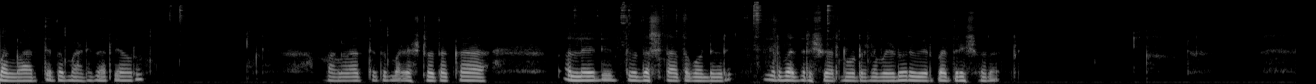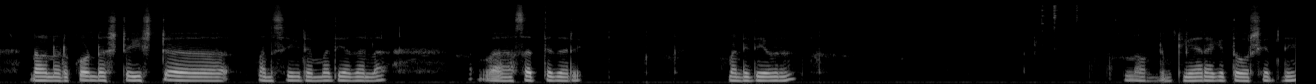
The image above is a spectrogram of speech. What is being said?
ಮಂಗಳಾರತಿದು ಮಾಡಿದ್ದಾರೆ ಅವರು. ಮಂಗಳಾರತಿದು ಮಾಡಿ ಎಷ್ಟೊತ್ತಕ್ಕ ಅಲ್ಲೇ ನಿಂತು ದರ್ಶನ ತೊಗೊಂಡಿವಿ ರೀ ವೀರಭದ್ರೇಶ್ವರ ನೋಡ್ರಿ ನಮ್ಮ ಯಡೂರು ವೀರಭದ್ರೇಶ್ವರ. ನಾವು ನಡ್ಕೊಂಡಷ್ಟು ಇಷ್ಟ ಮನಸ್ಸಿಗೆ ನೆಮ್ಮದಿ ಅದಲ್ಲ. ಸತ್ಯದ ರೀ. ಮನೆ ದೇವರು. ನೋಡಿ ಕ್ಲಿಯರಾಗಿ ತೋರಿಸಿದ್ನಿ.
